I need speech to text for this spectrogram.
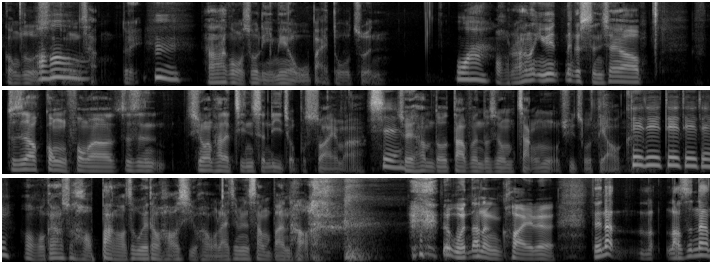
工作室工厂，哦、对，嗯，然后他跟我说里面有五百多尊，哇，哦，然后呢，因为那个神像要就是要供奉啊，就是希望他的精神历久不衰嘛，是，所以他们都大部分都是用樟木去做雕刻，对对对对对，哦，我跟他说好棒哦，这个味道我好喜欢，我来这边上班好了。就 闻到很快乐。对，那老老师，那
